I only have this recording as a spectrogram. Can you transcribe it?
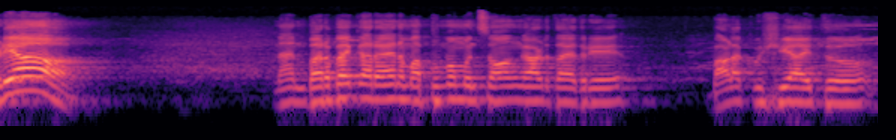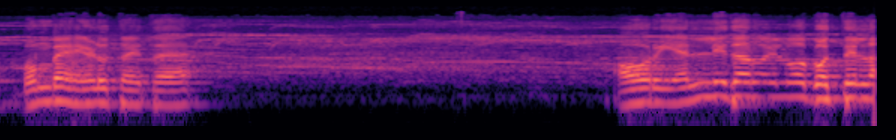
ರೆಡಿಯಾ? ನಾನ್ ಬರ್ಬೇಕಾರೆ ನಮ್ಮ ಅಪ್ಪ ಅಮ್ಮನ ಸಾಂಗ್ ಆಡ್ತಾ ಇದ್ರಿ. ಬಹಳ ಖುಷಿ ಆಯಿತು. ಬೊಂಬೆ ಹೇಳುತ್ತೈತೆ ಅವ್ರು ಎಲ್ಲಿದ್ದಾರೋ ಇಲ್ವೋ ಗೊತ್ತಿಲ್ಲ.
